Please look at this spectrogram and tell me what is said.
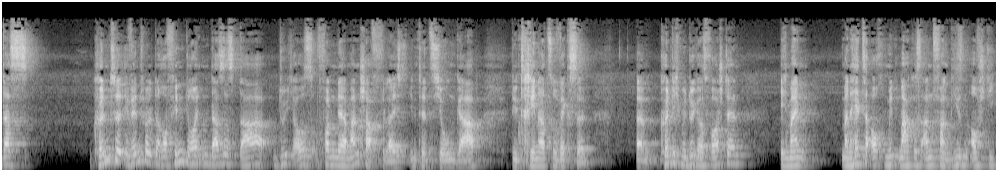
das könnte eventuell darauf hindeuten, dass es da durchaus von der Mannschaft vielleicht Intention gab, den Trainer zu wechseln. Ähm, könnte ich mir durchaus vorstellen. Ich meine, man hätte auch mit Markus Anfang diesen Aufstieg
